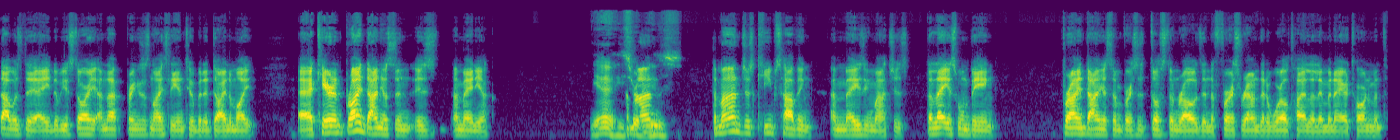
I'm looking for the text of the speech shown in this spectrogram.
that was the AEW story, and that brings us nicely into a bit of dynamite. Uh, Kieran Bryan Danielson is a maniac. yeah, he The certainly man- is. The man just keeps having amazing matches. The latest one being Bryan Danielson versus Dustin Rhodes in the first round of the World Title Eliminator Tournament.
